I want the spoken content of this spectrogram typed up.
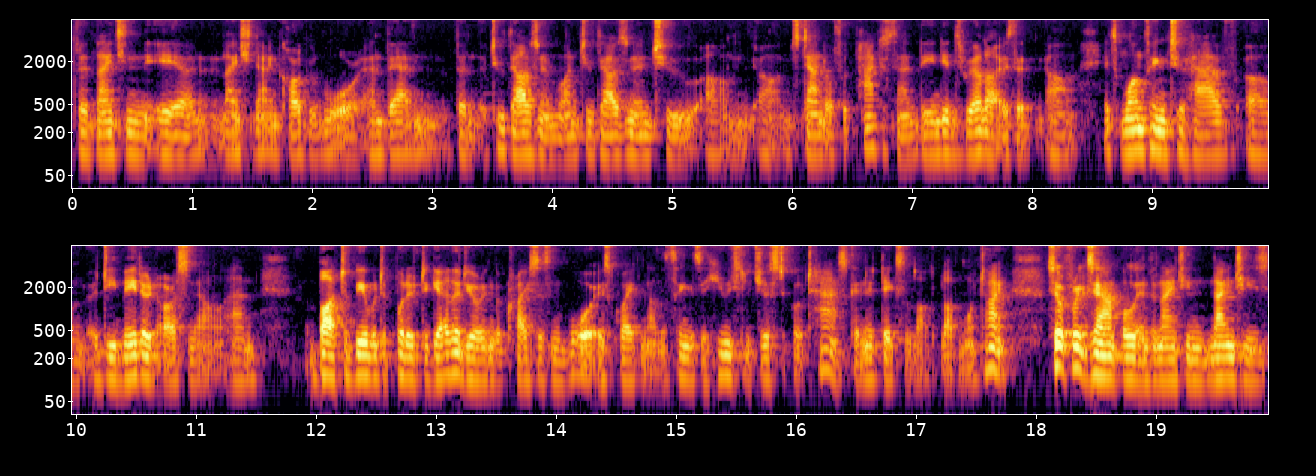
the 1999 Kargil War and then the 2001-2002 um, um, standoff with Pakistan, the Indians realized that uh, it's one thing to have um, a demated arsenal and but to be able to put it together during a crisis and war is quite another thing. It's a huge logistical task and it takes a lot, lot more time. So, for example, in the 1990s,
